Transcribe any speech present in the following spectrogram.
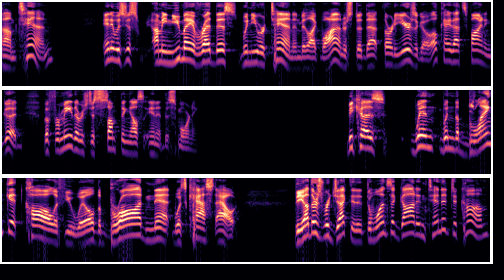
um, 10. And it was just, I mean, you may have read this when you were 10 and be like, well, I understood that 30 years ago. Okay, that's fine and good. But for me, there was just something else in it this morning. Because when, when the blanket call, if you will, the broad net was cast out, the others rejected it. The ones that God intended to come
